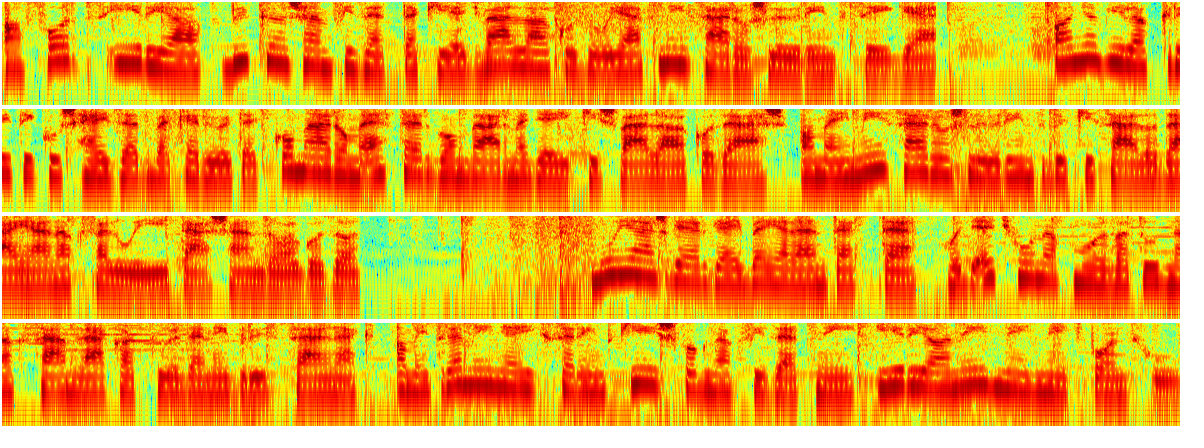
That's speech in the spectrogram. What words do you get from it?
A Forbes írja, Bükön sem fizette ki egy vállalkozóját Mészáros Lőrinc cége. Anyagilag kritikus helyzetbe került egy Komárom Esztergom vármegyei kisvállalkozás, amely Mészáros Lőrinc Büki szállodájának felújításán dolgozott. Gulyás Gergely bejelentette, hogy egy hónap múlva tudnak számlákat küldeni Brüsszelnek, amit reményeik szerint ki is fognak fizetni, írja a 444.hu.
